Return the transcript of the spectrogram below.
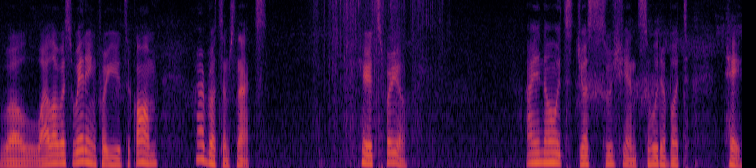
Well, while I was waiting for you to come, I brought some snacks. Here, it's for you. I know it's just sushi and soda, but hey,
